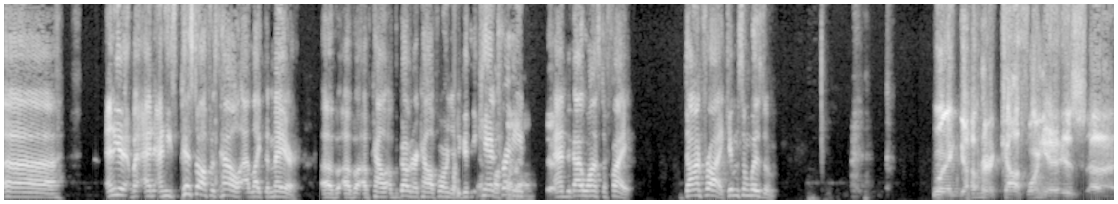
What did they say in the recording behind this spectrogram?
Uh, and he, but and, and he's pissed off as hell at like the mayor of of of, Cal, of the governor of California because he can't fuck train guy. and the guy wants to fight. Don Frye, give him some wisdom. Well, the governor of California is uh,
